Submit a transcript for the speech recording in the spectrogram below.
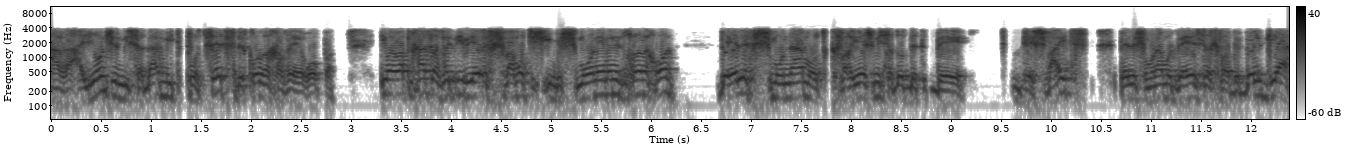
הרעיון של מסעדה מתפוצץ בכל רחבי אירופה. אם המהפכה הצרפתית היא ב-1798, אם אני זוכר נכון, ב-1800 כבר יש מסעדות בשוויץ, ב-1810 כבר בבלגיה,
